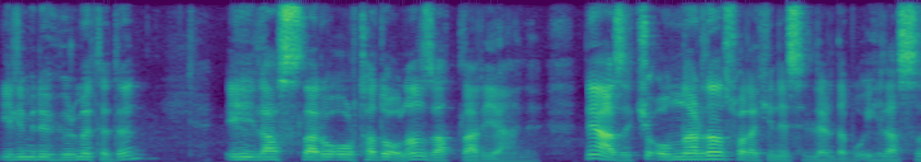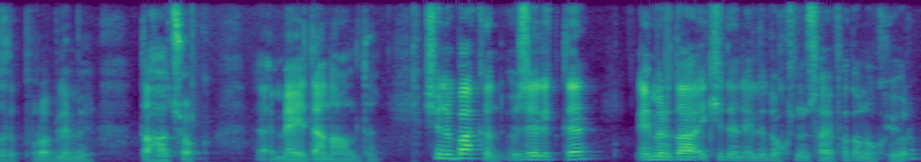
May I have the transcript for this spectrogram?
ilmine hürmet eden, ihlasları ortada olan zatlar yani. Ne yazık ki onlardan sonraki nesillerde bu ihlassızlık problemi daha çok e, meydan aldı. Şimdi bakın özellikle Emirdağ 2'den 59. sayfadan okuyorum.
